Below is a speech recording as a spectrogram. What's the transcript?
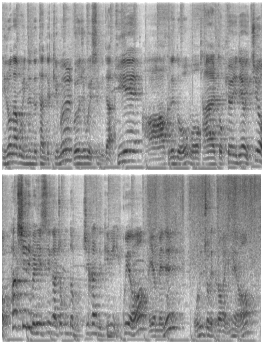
일어나고 있는 듯한 느낌을 보여주고 있습니다. 뒤에 아 그래도 뭐 잘 또 표현이 되어 있죠. 확실히 멜리스가 조금 더 묵직한 느낌이 있고요. 아이언맨은 오른쪽에 들어가 있네요.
